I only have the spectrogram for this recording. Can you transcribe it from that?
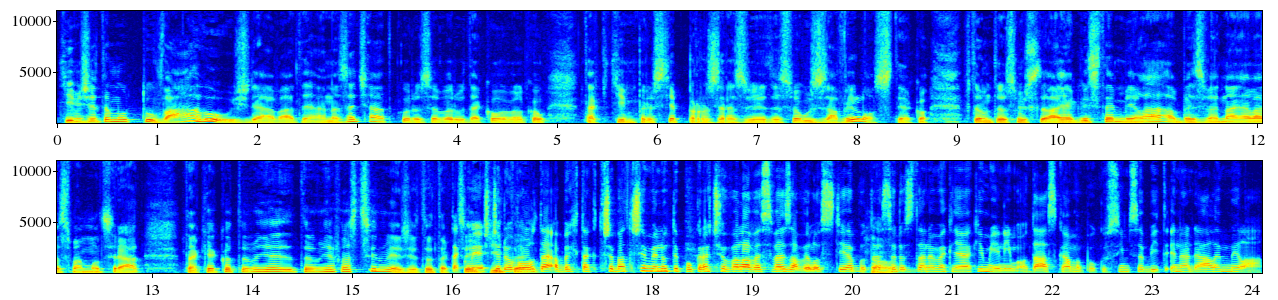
tím, že tomu tu váhu už dáváte a na začátku rozhovoru takovou velkou, tak tím prostě prozrazujete svou zavilost, jako v tomto smyslu. A jak vy jste milá a bezvadná, já vás mám moc rád, tak jako to mě, to mě fascinuje, že to tak Tak cítíte. mi ještě dovolte, abych tak třeba tři minuty pokračovala ve své zavilosti a poté no. se dostaneme k nějakým jiným otázkám a pokusím se být i nadále milá.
